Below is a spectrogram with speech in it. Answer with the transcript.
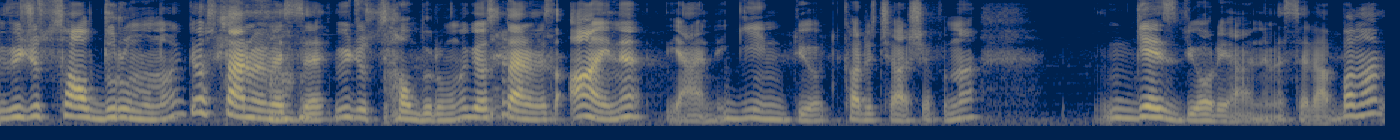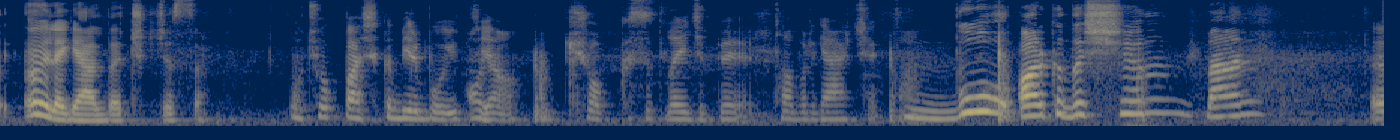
vücutsal durumunu göstermemesi, vücutsal durumunu göstermesi aynı yani giyin diyor karı çarşafını gez diyor yani mesela. Bana öyle geldi açıkçası. O çok başka bir boyut O- ya. Çok kısıtlayıcı bir tavır gerçekten. Bu arkadaşın ben e,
